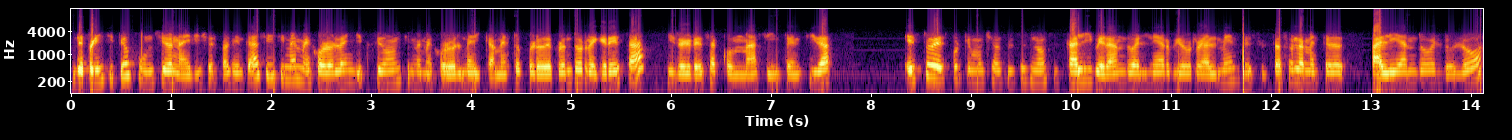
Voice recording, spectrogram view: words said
De principio funciona y dice el paciente, ah, sí, sí me mejoró la inyección, sí me mejoró el medicamento, pero de pronto regresa y regresa con más intensidad. Esto es porque muchas veces no se está liberando el nervio realmente, se está solamente paliando el dolor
